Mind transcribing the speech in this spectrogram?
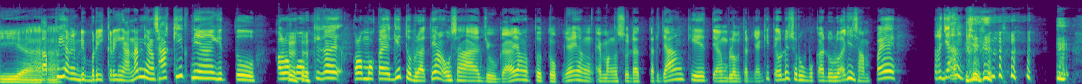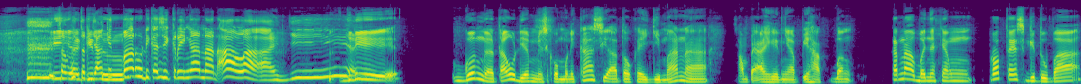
Iya. tapi yang diberi keringanan yang sakitnya gitu. Kalau mau kayak kalau mau kayak gitu berarti yang usaha juga yang tutupnya yang emang sudah terjangkit. Yang belum terjangkit ya udah suruh buka dulu aja sampai terjangkit. Iya sampai terjangkit gitu. baru dikasih keringanan. Allah anjing. Jadi gue nggak tahu dia miskomunikasi atau kayak gimana sampai akhirnya pihak bank karena banyak yang protes gitu pak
